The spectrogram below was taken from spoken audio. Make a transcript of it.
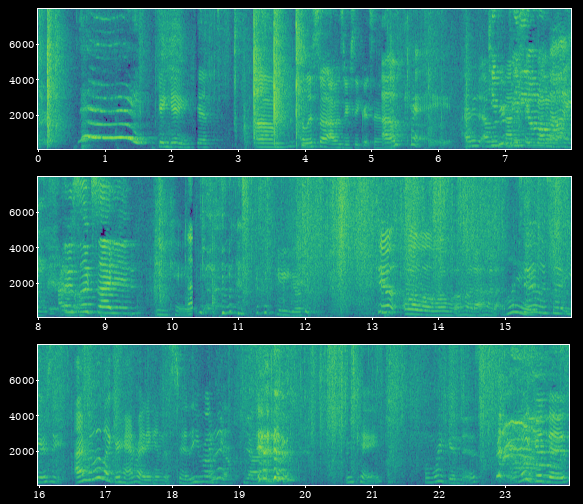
shirt. Gang gang. Um, Alissa, I was your secret Santa. Okay. I did. I Keep your not beanie on all night. I'm so excited. Okay. Here you go. Two. Whoa, whoa, whoa, whoa. Hold on, hold on. What? Two was what yours. I really like your handwriting in this too. Did you wrote it? Yeah. okay. Oh my goodness. Oh my goodness.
